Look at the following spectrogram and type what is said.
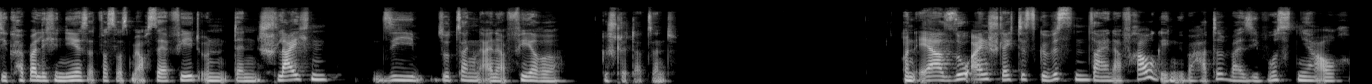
die körperliche Nähe ist etwas, was mir auch sehr fehlt und dann schleichend sie sozusagen in eine Affäre geschlittert sind. Und er so ein schlechtes Gewissen seiner Frau gegenüber hatte, weil sie wussten ja auch,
